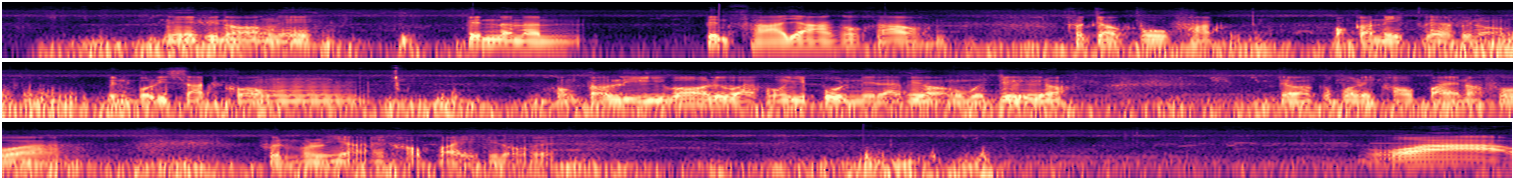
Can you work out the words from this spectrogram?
ๆนี่พี่น้องนี่เป็นอันนั้นเป็นฝายางขาวๆเขาเจ้าปลูกพัก ออร์แกนิกเลยพี่น้อง เป็นบริษัทของของเกาหลีบ่หรือว่าของญี่ปุ่นนี่แหละพี่น้องบ่จื้อเนาะแต่ว่าก็บ่ได้เข้าไปเนาะเพราะว่าเพิ่นบ่อนุญาตให้เข้าไปพี่น้องเอ้ยว้าว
